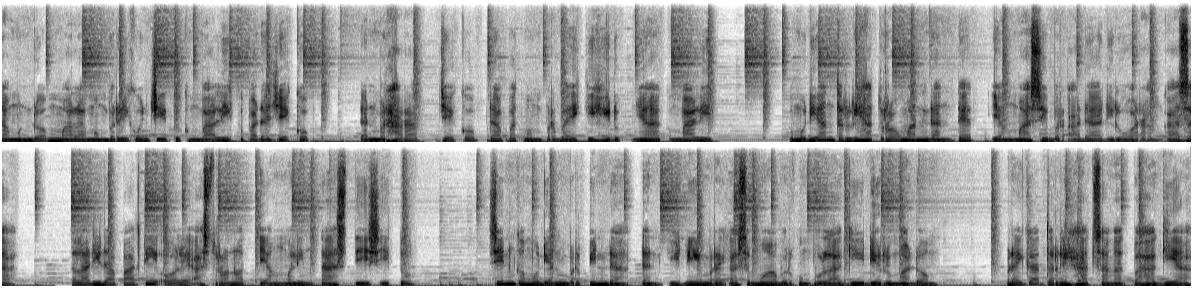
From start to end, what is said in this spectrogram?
Namun Dom malah memberi kunci itu kembali kepada Jacob dan berharap Jacob dapat memperbaiki hidupnya kembali Kemudian terlihat Roman dan Ted yang masih berada di luar angkasa telah didapati oleh astronot yang melintas di situ. Sin kemudian berpindah dan kini mereka semua berkumpul lagi di rumah Dom. Mereka terlihat sangat bahagia,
